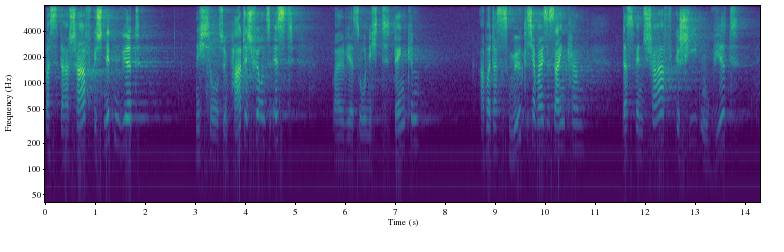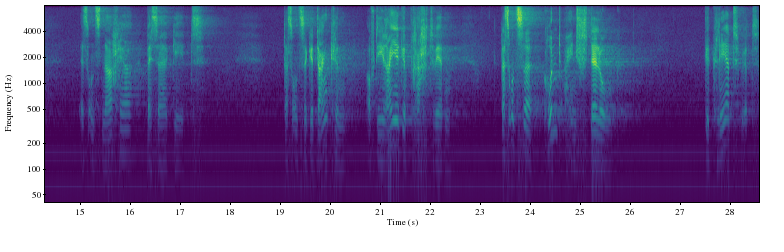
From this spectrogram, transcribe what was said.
was da scharf geschnitten wird, nicht so sympathisch für uns ist, weil wir so nicht denken, aber dass es möglicherweise sein kann, dass wenn scharf geschieden wird, es uns nachher besser geht, dass unsere Gedanken auf die Reihe gebracht werden, dass unsere Grundeinstellung geklärt wird.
